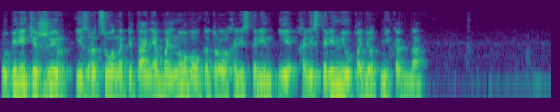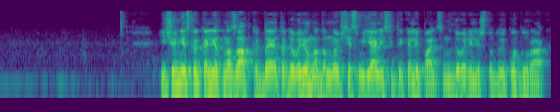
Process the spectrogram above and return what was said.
Уберите жир из рациона питания больного, у которого холестерин, и холестерин не упадет никогда. Еще несколько лет назад, когда я это говорил, надо мной все смеялись и тыкали пальцем. Говорили, что Дуйко дурак.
